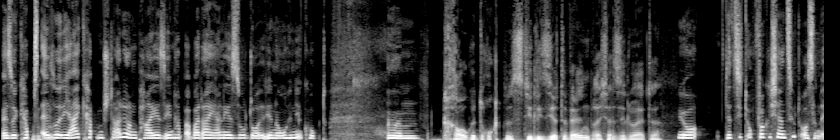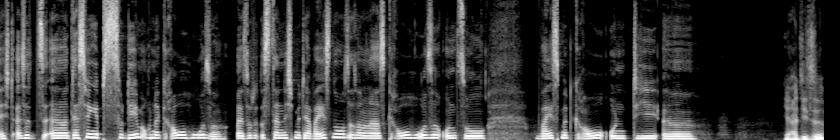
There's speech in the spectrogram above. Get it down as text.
Also ich Mhm. hab's, also ja, ich habe im Stadion ein paar gesehen, habe aber da ja nicht so doll genau hingeguckt. Ähm, Grau gedruckte, stilisierte Wellenbrecher-Silhouette. ja, das sieht auch wirklich ganz gut aus in echt. Also äh, deswegen gibt's zudem auch eine graue Hose. Also das ist dann nicht mit der weißen Hose, sondern das ist graue Hose und so weiß mit grau und die, äh, Ja, diese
